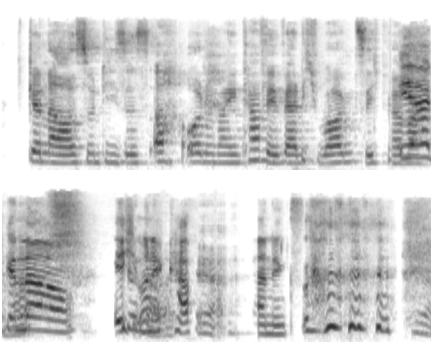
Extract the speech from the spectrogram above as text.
genau, so dieses, ach, ohne meinen Kaffee werde ich morgens nicht mehr wach. Ja, ne? genau. Ne? Ich genau, ohne Kaffee, ja. gar nichts. ja.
